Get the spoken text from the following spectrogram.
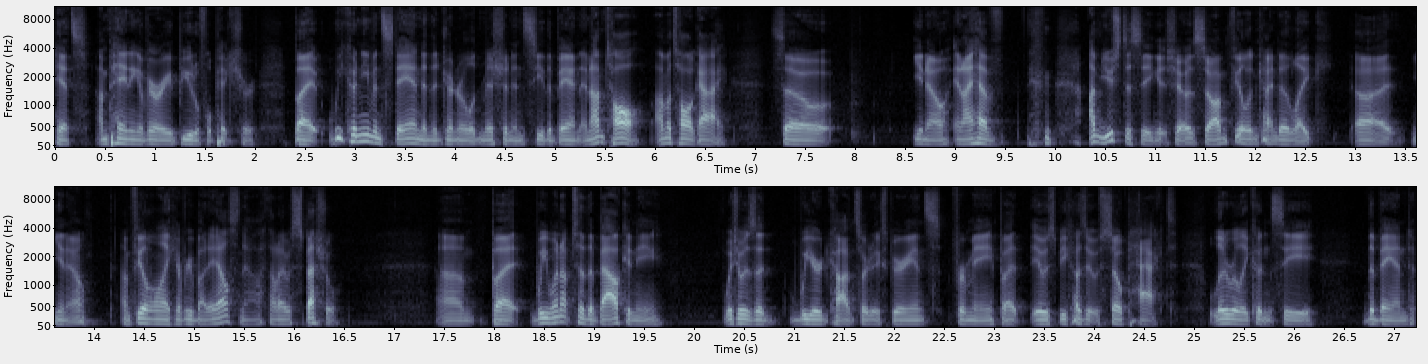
hits. I'm painting a very beautiful picture. But we couldn't even stand in the general admission and see the band. And i'm tall. I'm a tall guy. So you know and i have i'm used to seeing it shows. So i'm feeling kind of like uh, you know i'm feeling like everybody else now. I thought i was special. Um, but we went up to the balcony which was a weird concert experience for me. But it was because it was so packed. Literally couldn't see the band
